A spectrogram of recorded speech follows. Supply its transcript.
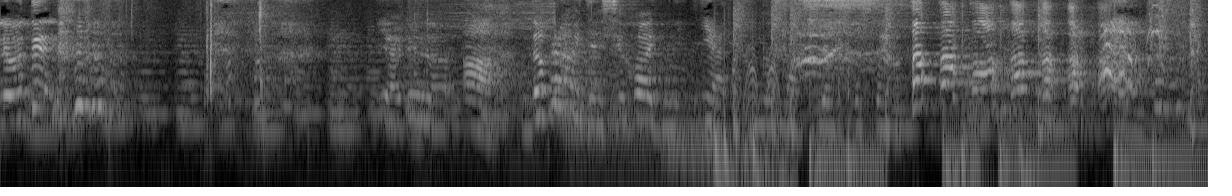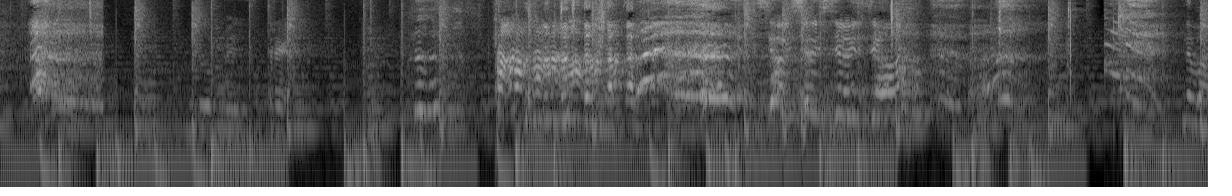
Дубль один. Як? А, доброго дня сьогодні. Ні, ну все, все, все. Дубль три. Все, все, все, все. Давай,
